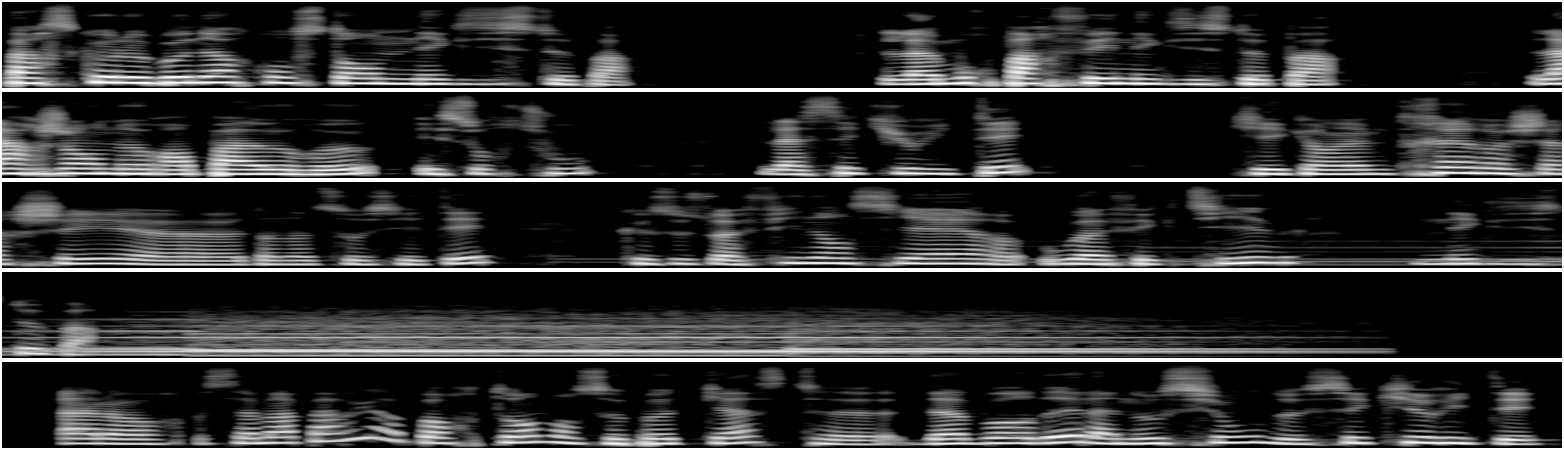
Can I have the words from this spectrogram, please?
Parce que le bonheur constant n'existe pas. L'amour parfait n'existe pas. L'argent ne rend pas heureux et surtout, la sécurité, qui est quand même très recherchée euh, dans notre société, que ce soit financière ou affective, n'existe pas. Alors, ça m'a paru important dans ce podcast euh, d'aborder la notion de sécurité.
